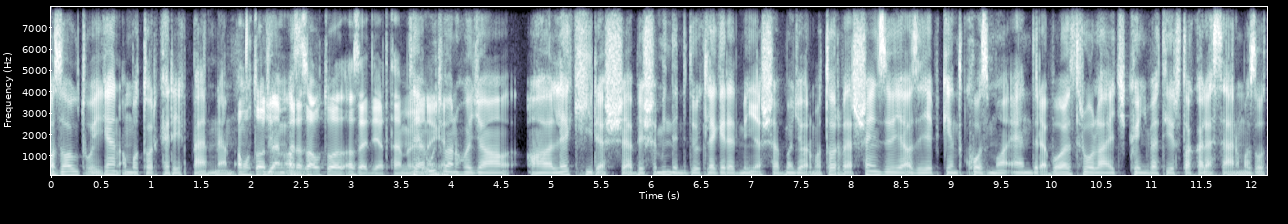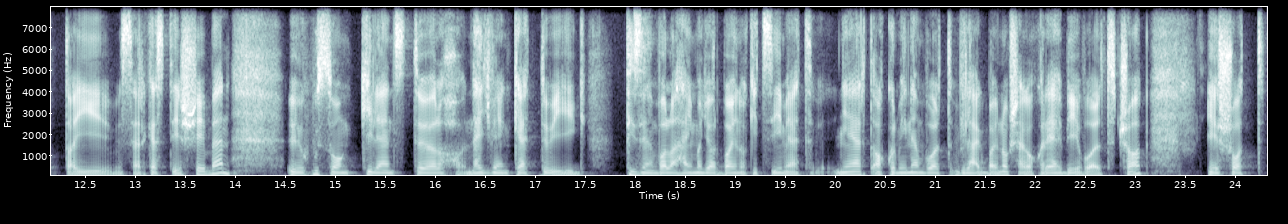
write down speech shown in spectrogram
az autó igen, a motorkerékpár nem. A motor Ugye nem, mert az autó az egyértelműen. Te, úgy van, hogy a, a leghíresebb és a minden idők legeredményesebb magyar motorversenyzője az egyébként Kozma Endre volt, róla egy könyvet írtak a leszármazottai szerkesztésében. Ő 29-től 42-ig tizenvalahány magyar bajnoki címet nyert, akkor még nem volt világbajnokság, akkor EB volt csak, és ott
